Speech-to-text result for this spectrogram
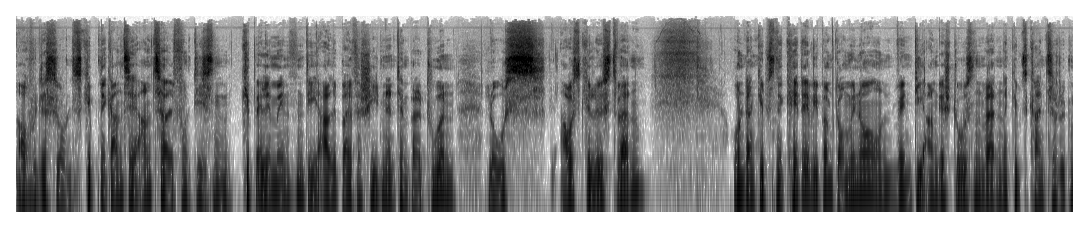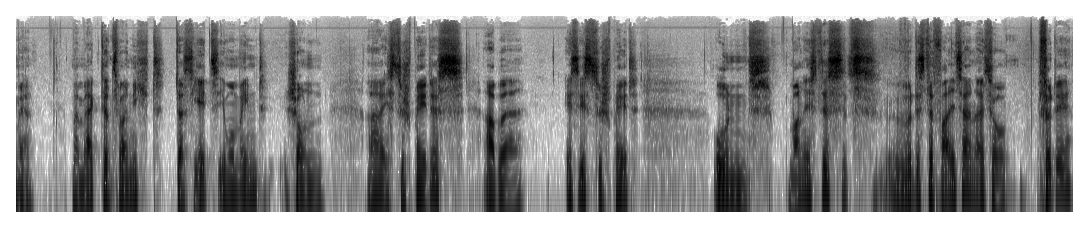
Auch wieder so. Es gibt eine ganze Anzahl von diesen Kippelementen, die alle bei verschiedenen Temperaturen los ausgelöst werden. Und dann gibt es eine Kette wie beim Domino und wenn die angestoßen werden, dann gibt es kein Zurück mehr. Man merkt ja zwar nicht, dass jetzt im Moment schon äh, es zu spät ist, aber es ist zu spät. Und wann ist es? Jetzt wird es der Fall sein. Also vierte,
